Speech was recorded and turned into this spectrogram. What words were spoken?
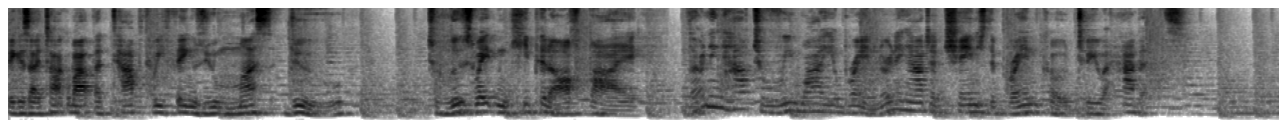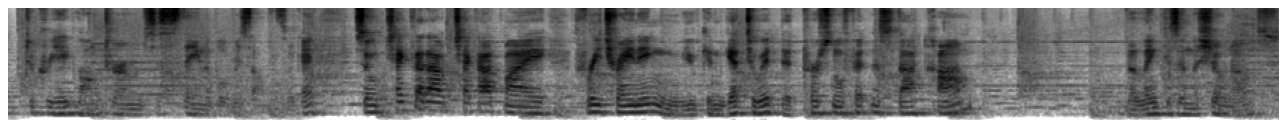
because I talk about the top three things you must do to lose weight and keep it off by learning how to rewire your brain, learning how to change the brain code to your habits to create long term sustainable results. Okay? So check that out. Check out my free training. You can get to it at personalfitness.com. The link is in the show notes.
